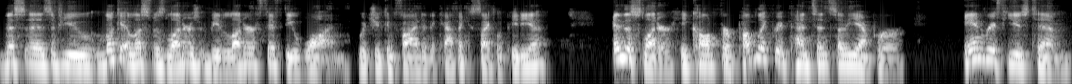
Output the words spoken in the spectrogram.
This is, if you look at a list of his letters, it would be letter 51, which you can find in the Catholic Encyclopedia. In this letter, he called for public repentance of the emperor and refused him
